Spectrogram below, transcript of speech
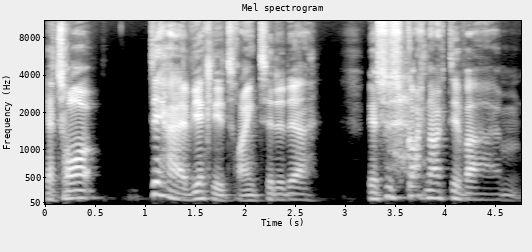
Jeg tror, det har jeg virkelig trængt til, det der. Jeg synes godt nok, det var... Um,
